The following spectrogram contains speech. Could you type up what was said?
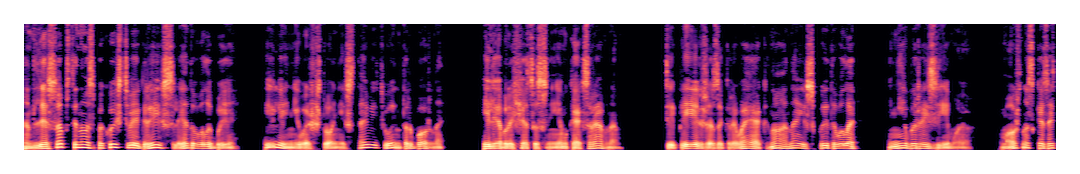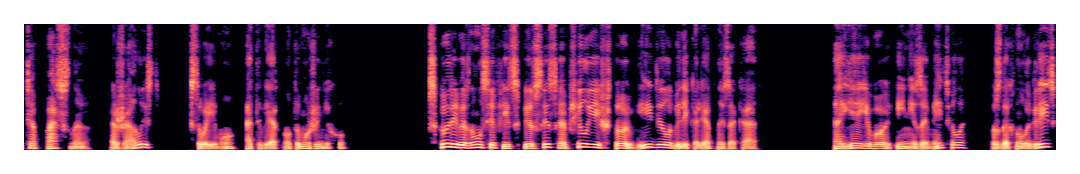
Для собственного спокойствия Грейс следовало бы или ни во что не ставить у Интерборна, или обращаться с ним как с равным. Теперь же, закрывая окно, она испытывала невыразимую, можно сказать, опасную жалость к своему отвергнутому жениху. Вскоре вернулся Фитцпирс и сообщил ей, что видел великолепный закат. «А я его и не заметила», — вздохнула Грейс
